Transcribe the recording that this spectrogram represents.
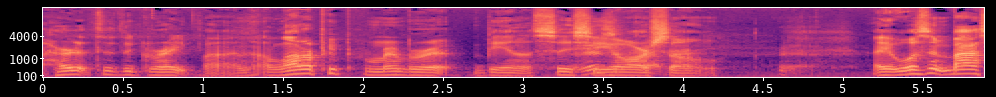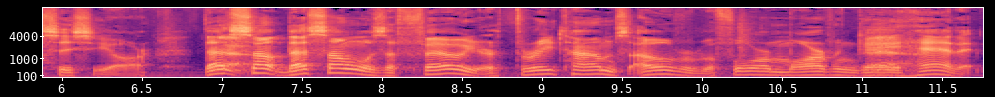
heard it through the grapevine. A lot of people remember it being a CCR cover. song. It wasn't by CCR. That Yeah. song that song was a failure three times over before Marvin Gaye Yeah. had it.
